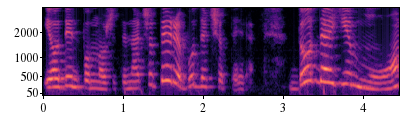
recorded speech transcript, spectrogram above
і 1 помножити на 4 буде 4. Додаємо,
